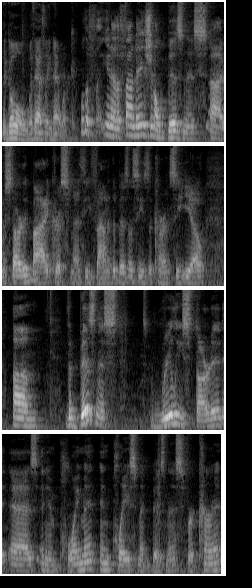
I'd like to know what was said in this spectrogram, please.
the goal with Athlete Network? Well, the you know the foundational business uh, was started by Chris Smith. He founded the business. He's the current CEO. Um, the business really started as an employment and placement business for current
